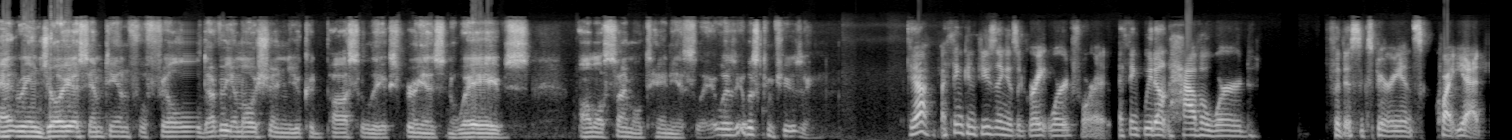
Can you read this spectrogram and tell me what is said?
angry and joyous, empty and fulfilled, every emotion you could possibly experience in waves almost simultaneously. It was, it was confusing. Yeah, I think confusing is a great word for it. I think we don't have a word for this experience quite yet.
